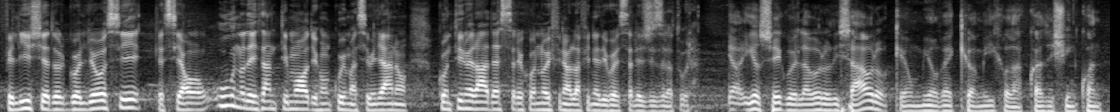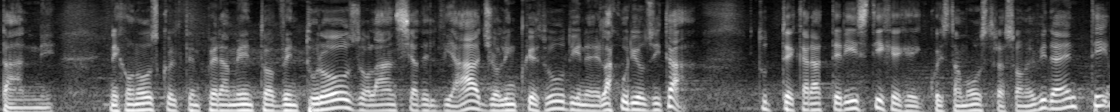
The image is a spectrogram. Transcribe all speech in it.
felici ed orgogliosi che sia uno dei tanti modi con cui Massimiliano continuerà ad essere con noi fino alla fine di questa legislatura. Io seguo il lavoro di Sauro che è un mio vecchio amico da quasi 50 anni. Ne conosco il temperamento avventuroso, l'ansia del viaggio, l'inquietudine, la curiosità tutte caratteristiche che in questa mostra sono evidenti.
